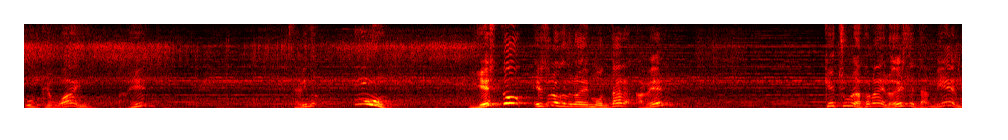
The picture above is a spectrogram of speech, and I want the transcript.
Uh, qué guay. A ver. Está viendo. ¡Uh! ¿Y esto? ¿Esto es lo que me lo de montar? A ver Qué hecho una zona del oeste también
